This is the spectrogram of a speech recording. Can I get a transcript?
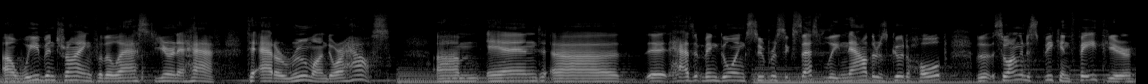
Uh, we've been trying for the last year and a half to add a room onto our house. Um, and uh, it hasn't been going super successfully. Now there's good hope. So I'm going to speak in faith here.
